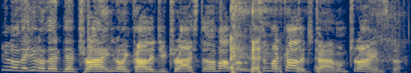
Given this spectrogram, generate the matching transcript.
You know that. You know that. That try. You know, in college you try stuff. I'm, I'm just in my college time. I'm trying stuff.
